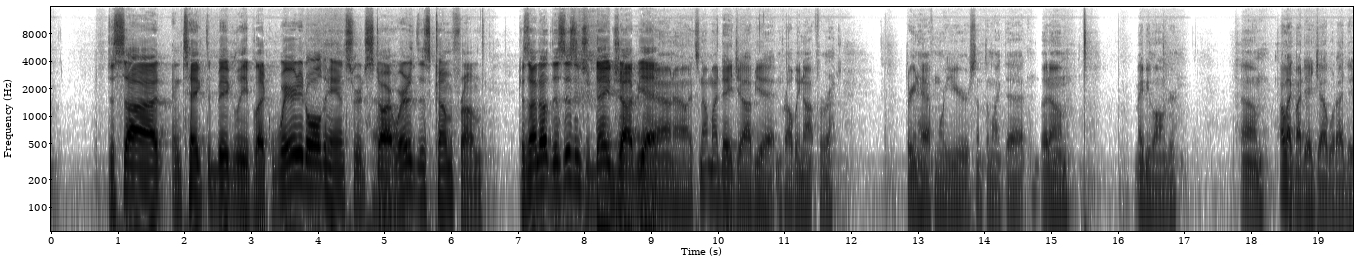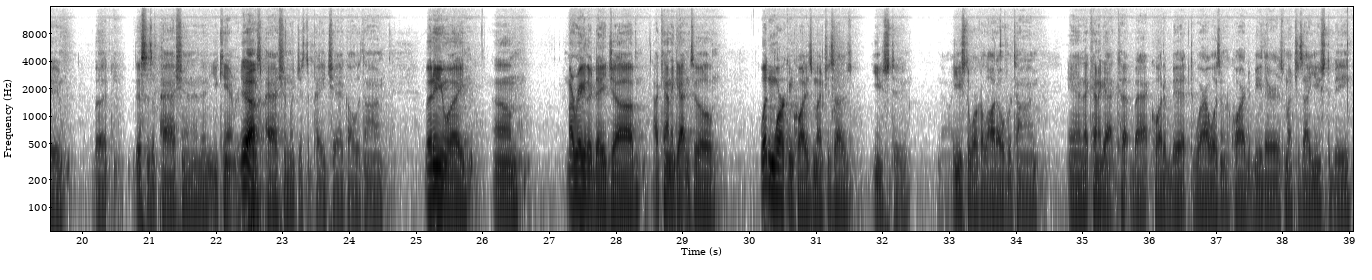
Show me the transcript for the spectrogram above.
decide and take the big leap? Like, where did Old Hansford start? where did this come from? Because I know this isn't your day job yet. No, no, it's not my day job yet, and probably not for three and a half more years, something like that. But um, maybe longer. Um, I like my day job, what I do, but this is a passion, and you can't replace Yeah. passion with just a paycheck all the time. But anyway, um, my regular day job, I kind of got into a wasn't working quite as much as I was used to. You know, I used to work a lot of overtime, and that kind of got cut back quite a bit to where I wasn't required to be there as much as I used to be.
